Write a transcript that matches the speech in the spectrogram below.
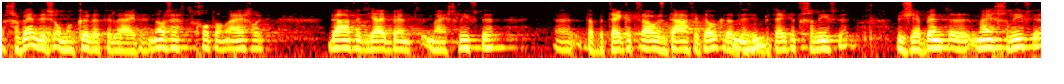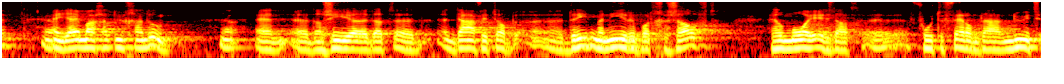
gewend is om een kudde te leiden. Nou zegt God dan eigenlijk, David, jij bent mijn geliefde. Uh, dat betekent trouwens David ook, dat mm betekent geliefde. Dus jij bent mijn geliefde ja. en jij mag het nu gaan doen. Ja. En dan zie je dat David op drie manieren wordt gezalfd. Heel mooi is dat, voert te ver om daar nu iets,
